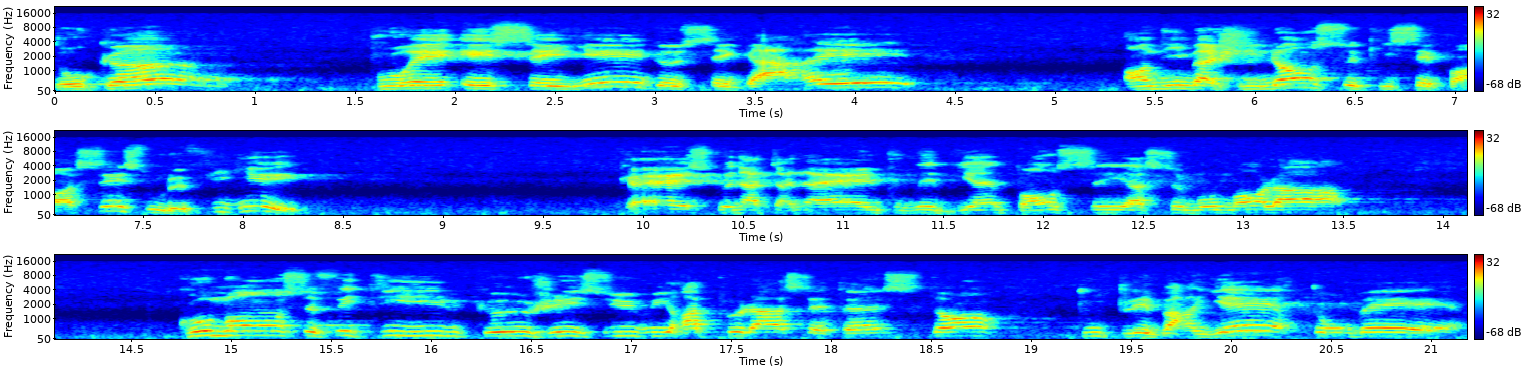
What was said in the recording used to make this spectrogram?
D'aucuns pourraient essayer de s'égarer en imaginant ce qui s'est passé sous le figuier. Qu'est-ce que Nathanaël pouvait bien penser à ce moment-là? Comment se fait-il que Jésus lui rappela cet instant toutes les barrières tombèrent?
